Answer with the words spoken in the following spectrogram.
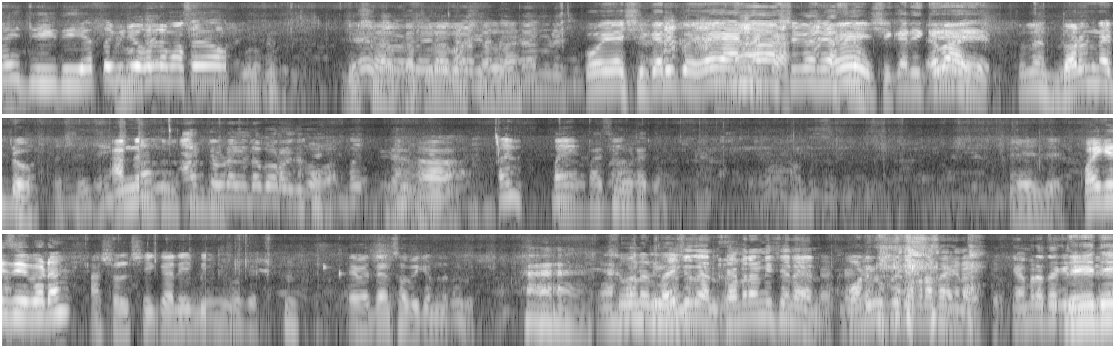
এই দি দি এত ভিডিও করলে মাছ বিশাল কাতলা মাশাআল্লাহ। কই এই শিকারি কই? এই আন না এই শিকারি কে ভাই তুলেন। ধরেন না একটু। আপনি উড়ান এটা বড় বাবা। হ্যাঁ। এই যে। কয় কেজি বেটা আসল শিকারি এবার দেন ছবি কেমন তুলে নিচে ক্যামেরা নিচে নেন। বডির উপরে ক্যামেরা থাকে না। ক্যামেরা থাকে দে দে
